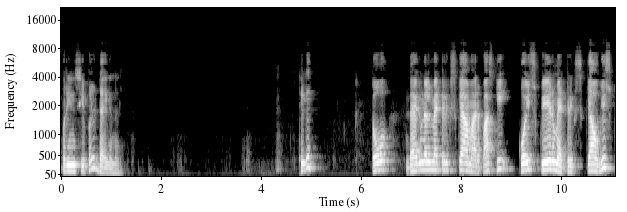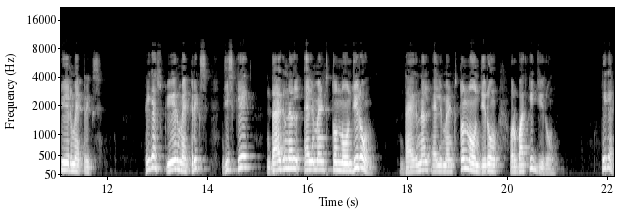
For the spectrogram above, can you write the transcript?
प्रिंसिपल डायगनल ठीक है? तो डायगोनल मैट्रिक्स क्या हमारे पास? की कोई स्क्वेयर मैट्रिक्स क्या होगी? स्क्वेयर मैट्रिक्स ठीक है? स्क्वेयर मैट्रिक्स जिसके डायगोनल एलिमेंट तो नॉन ज़ीरो डायगोनल एलिमेंट तो नॉन ज़ीरो और बाकी ज़ीरो ठीक है?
